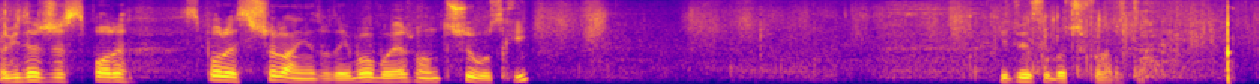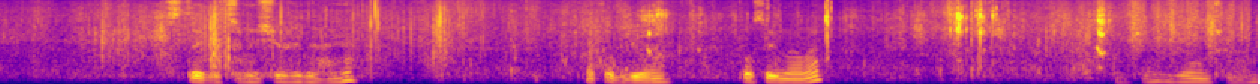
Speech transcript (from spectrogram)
No widać, że spore, spore strzelanie tutaj było, bo ja już mam trzy łuski. I tu jest chyba czwarta. Z tego co mi się wydaje. Tak odbieram po sygnale. Włączyłem.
